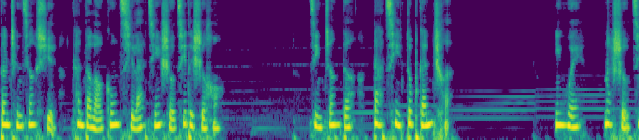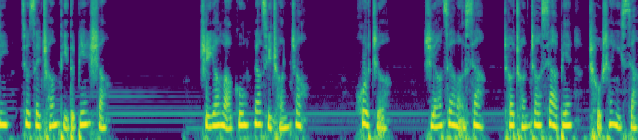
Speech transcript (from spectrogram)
当陈娇雪看到老公起来捡手机的时候，紧张的大气都不敢喘，因为那手机就在床底的边上。只要老公撩起床罩，或者只要再往下朝床罩下边瞅上一下。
